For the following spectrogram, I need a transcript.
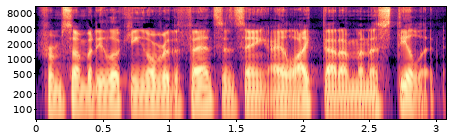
from somebody looking over the fence and saying, I like that, I'm going to steal it.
